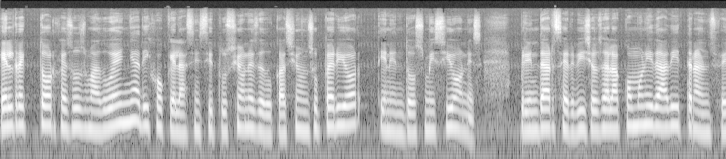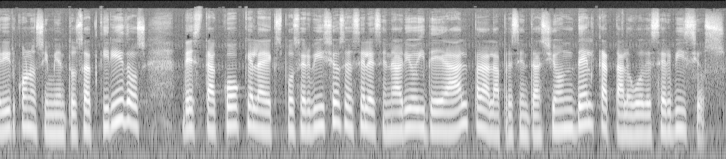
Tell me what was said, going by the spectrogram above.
El rector Jesús Madueña dijo que las instituciones de educación superior tienen dos misiones brindar servicios a la comunidad y transferir conocimientos adquiridos. Destacó que la Expo Servicios es el escenario ideal para la presentación del catálogo de servicios.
